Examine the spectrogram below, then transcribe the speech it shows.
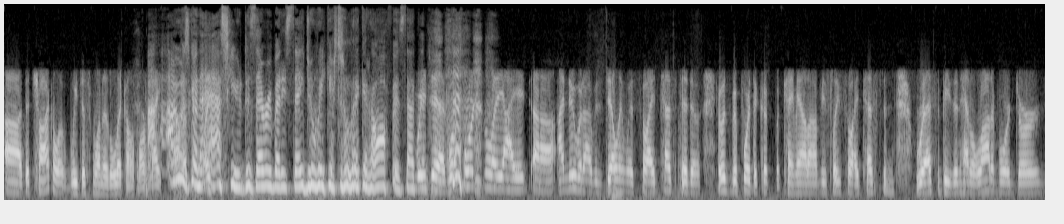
Uh, the chocolate, we just wanted to lick off our face. I was going to ask you, does everybody say, do we get to lick it off? Is that We the- did. Well, fortunately, I uh, I knew what I was dealing with, so I tested. Uh, it was before the cookbook came out, obviously. So I tested recipes and had a lot of hors d'oeuvres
